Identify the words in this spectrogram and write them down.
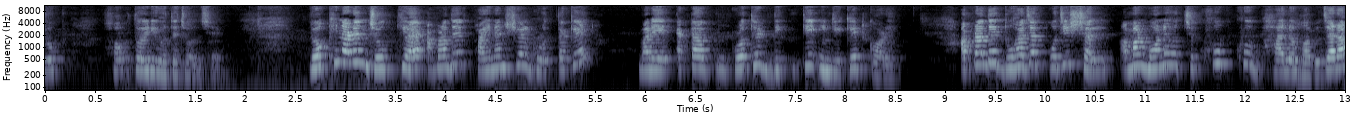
যোগ তৈরি হতে চলছে। লক্ষ্মীনারায়ণ যোগ কী হয়? আমাদের ফাইন্যান্সিয়াল গ্রোথটাকে মানে একটা গ্রোথের দিককে ইন্ডিকেট করে। আপনাদের দু পঁচিশ সাল আমার মনে হচ্ছে খুব খুব ভালো হবে, যারা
